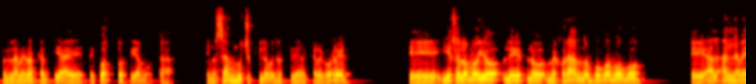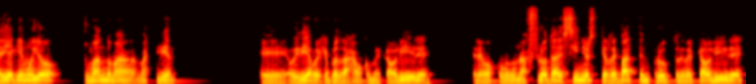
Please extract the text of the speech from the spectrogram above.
con la menor cantidad de, de costos, digamos, o sea, que no sean muchos kilómetros que tengan que recorrer. Eh, y eso lo hemos ido le, lo, mejorando poco a poco eh, a, a, la medida que hemos ido sumando más, más clientes. Eh, hoy día, por ejemplo, trabajamos con Mercado Libre, tenemos como una flota de seniors que reparten productos de Mercado Libre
